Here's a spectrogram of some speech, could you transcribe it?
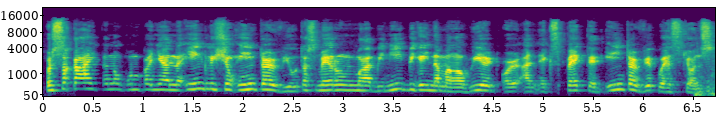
o sa kahit anong kumpanya na English yung interview, tas merong mga binibigay na mga weird or unexpected interview questions,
